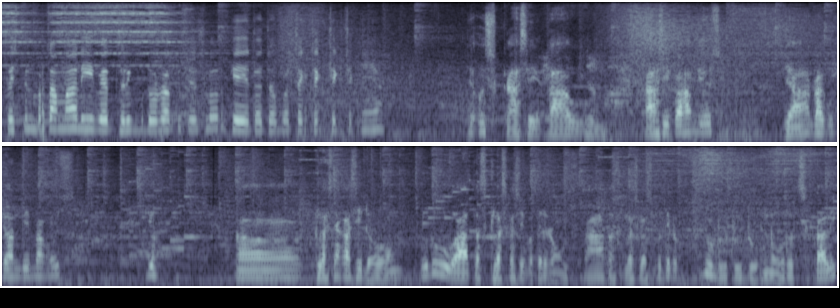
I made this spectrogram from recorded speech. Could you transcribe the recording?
Spin pertama di bet 1200 ya seluruh kita coba cek cek cek ceknya ya. Us kasih tahu um. Kasih paham yus jangan ragu jangan bimbang us. Yuk uh, gelasnya kasih dong. Dulu atas gelas kasih petir dong us. Atas gelas kasih petir. Duduk duduk nurut sekali.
